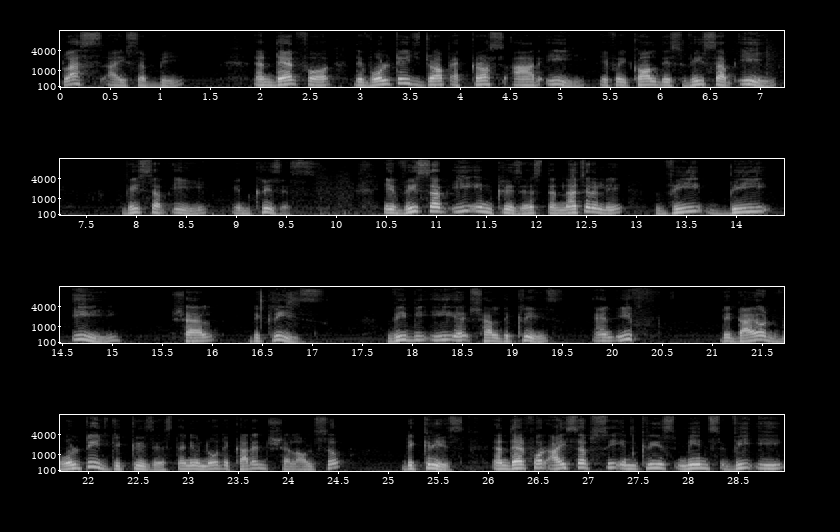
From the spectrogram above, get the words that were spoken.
plus I sub b and therefore, the voltage drop across R e if we call this V sub e, V sub e increases. If V sub e increases then naturally VBE shall decrease, VBE shall decrease. And if the diode voltage decreases then you know the current shall also decrease. And therefore I sub c increase means VE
